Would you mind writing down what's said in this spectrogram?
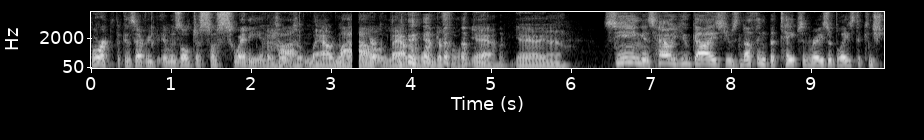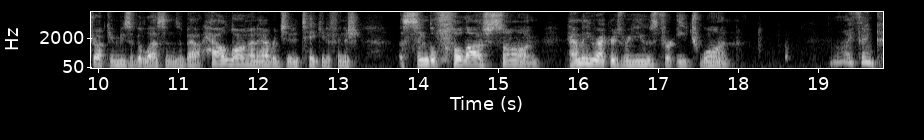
worked because every it was all just so sweaty and hot, was and loud, loud. and wonder, loud and wonderful. Yeah, yeah, yeah. Seeing is how you guys use nothing but tapes and razor blades to construct your musical lessons. About how long, on average, did it take you to finish a single collage song? How many records were used for each one? Well, I think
